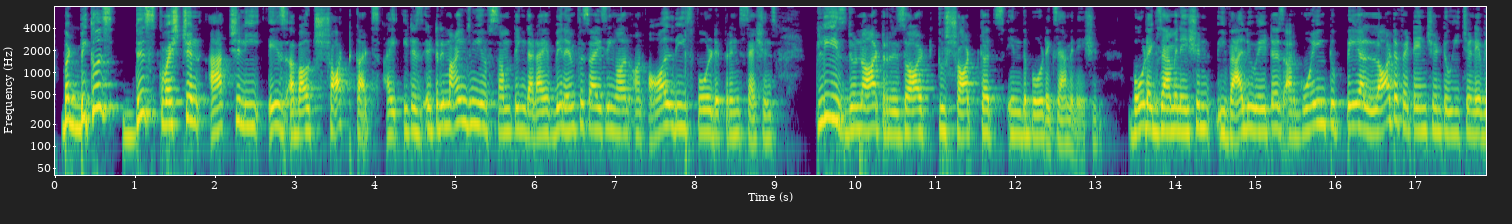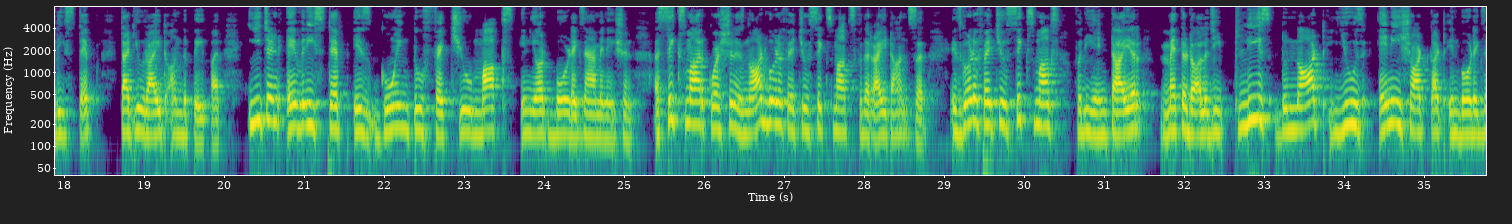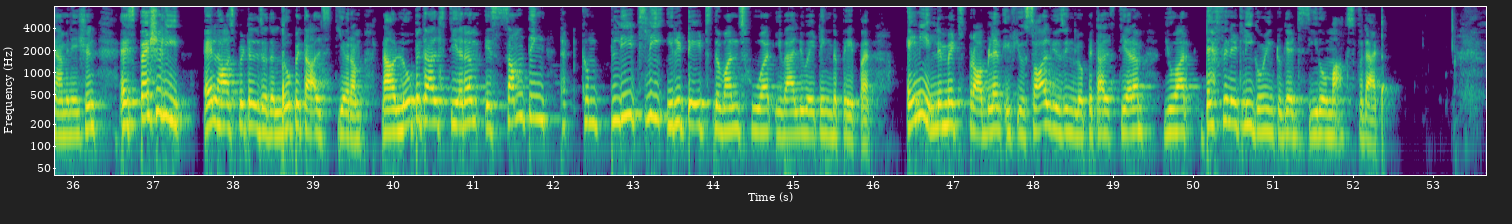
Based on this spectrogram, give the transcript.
But because this question actually is about shortcuts, I, it is it reminds me of something that I have been emphasizing on on all these four different sessions. Please do not resort to shortcuts in the board examination board examination evaluators are going to pay a lot of attention to each and every step that you write on the paper. Each and every step is going to fetch you marks in your board examination. A six mark question is not going to fetch you six marks for the right answer. It's going to fetch you six marks for the entire methodology. Please do not use any shortcut in board examination, especially L'Hospital's or the L'Hopital's theorem. Now, L'Hopital's theorem is something that completely irritates the ones who are evaluating the paper. Any limits problem, if you solve using L'Hopital's theorem, you are definitely going to get zero marks for that.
